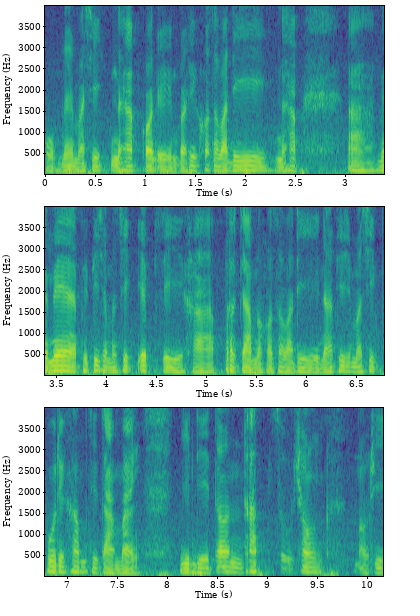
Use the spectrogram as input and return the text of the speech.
ผมในมาชิกนะครับ ก่อนอื่นบที่ขอสวัสดีนะครับอ่าแม่แม่พี่พี่สมาชิก FC ครับประจำและขอสวัสดีนะพี่สมาชิกผู้ที่เข้ามาติดตามใหม่ ยินดีต้อนรับสู่ช่องเบาที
